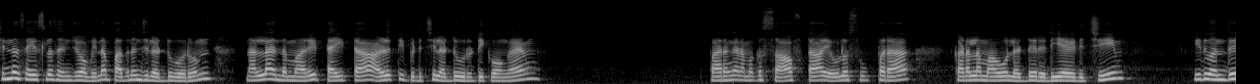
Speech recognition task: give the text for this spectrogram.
சின்ன சைஸில் செஞ்சோம் அப்படின்னா பதினஞ்சு லட்டு வரும். நல்லா இந்த மாதிரி டைட்டாக அழுத்தி பிடிச்சி லட்டு உருட்டிக்கோங்க. பாருங்கள் நமக்கு சாஃப்டாக எவ்வளோ சூப்பராக கடலை மாவு லட்டு ரெடி ஆகிடுச்சு இது வந்து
